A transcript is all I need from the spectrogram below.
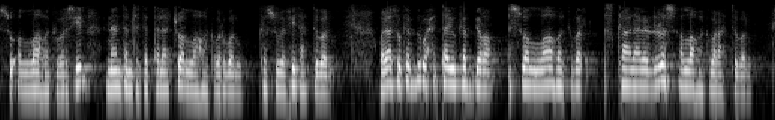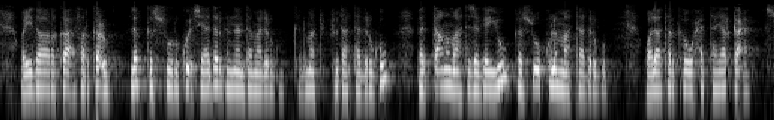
እሱ አላሁ አክበር ሲል እናንተም ተከተላችሁ አላሁ አክበር በሉ፣ ከሱ በፊት አትበሉ። ولا تكبروا حتى يكبر እሱ አላሁ አክበር እስካላለ ድረስ አላሁ አክበር አትበሉ። ወኢዛ ረካዕ ፈርከዑ ልክ እሱ ርኩዕ ሲያደርግ እናንተም አድርጉ። ቀድማችሁት አታድርጉ፣ በጣምም አትዘገዩ፣ ከሱ እኩልም አታድርጉ። ወላ ተርከዑ ሐታ የርከዐ እሱ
